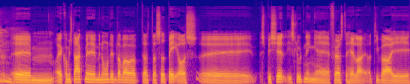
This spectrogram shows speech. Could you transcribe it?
øhm, og jeg kom i snak med, med nogle af dem, der, var, der, der sad bag os, øh, specielt i slutningen af første halvleg, og de var øh,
